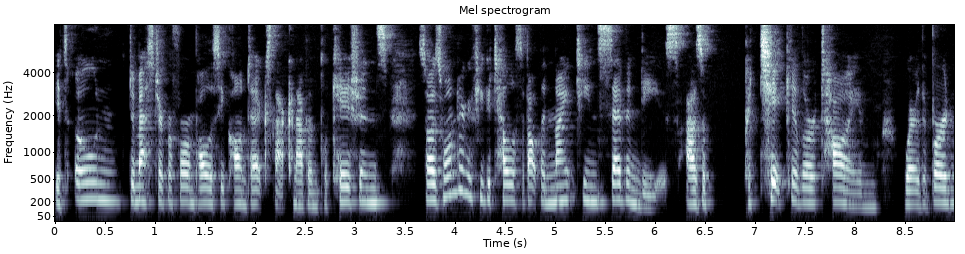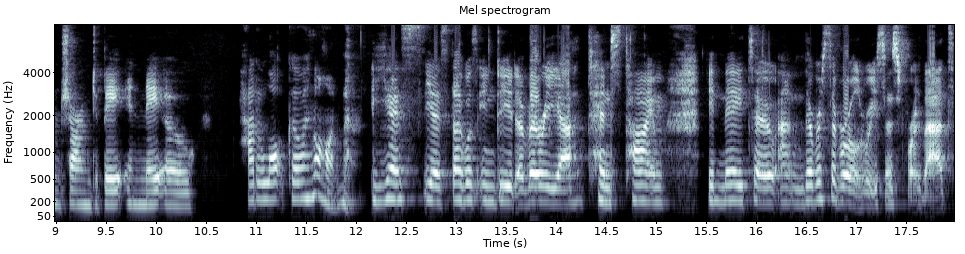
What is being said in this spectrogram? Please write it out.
its own domestic or foreign policy context that can have implications. So I was wondering if you could tell us about the 1970s as a particular time where the burden sharing debate in NATO had a lot going on. Yes, yes, that was indeed a very uh, tense time in NATO, and there were several reasons for that.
